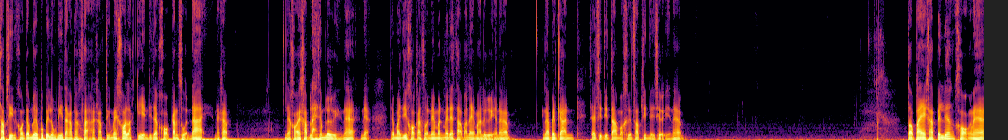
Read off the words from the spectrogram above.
ทรัพย์สินของจำเลยผู้เป็นลูกหนี้ตามคำพิพากษาครับจึงไม่เข้าหลักเกณฑ์ที่จะขอการส่วนได้นะครับ เนี่ยขอให้ขับไล่จำเลยนะฮะเนี่ยจะมายื่นขอการส่วนเนี่ยมันไม่ได้ทรัพย์อะไรมาเลยนะครับนะเป็นการใช้สิทธิติดตามเอาคืนทรัพย์สินเฉยๆนะครับ ต่อไปครับเป็นเรื่องของนะฮะ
